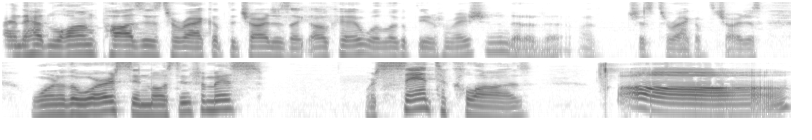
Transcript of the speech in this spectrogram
And they had long pauses to rack up the charges. Like, okay, we'll look up the information, da, da, da, just to rack up the charges. One of the worst and most infamous were Santa Claus Aww.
